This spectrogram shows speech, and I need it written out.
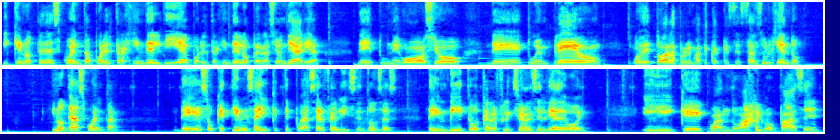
y que no te des cuenta por el trajín del día, por el trajín de la operación diaria, de tu negocio, de tu empleo o de toda la problemática que te están surgiendo y no te das cuenta de eso que tienes ahí que te puede hacer feliz. Entonces, te invito a que reflexiones el día de hoy y que cuando algo pase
